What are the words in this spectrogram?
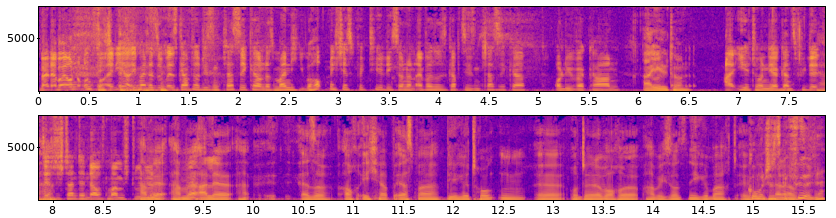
Nein, aber und, und vor allem, ja, ich meine, so, es gab doch diesen Klassiker, und das meine ich überhaupt nicht despektierlich, sondern einfach so, es gab diesen Klassiker, Oliver Kahn. Ailton. Ailton, ja, ganz viele, Ja. der stand denn da auf meinem Studio. Haben wir, haben wir alle, also auch ich habe erstmal Bier getrunken, äh, unter der Woche habe ich sonst nie gemacht. Irgendwie, Komisches Ahnung. Gefühl, ne?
